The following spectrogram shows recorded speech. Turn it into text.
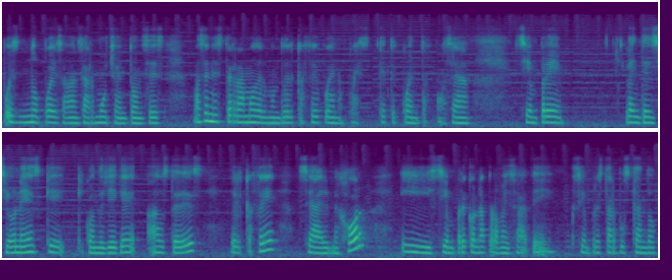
pues no puedes avanzar mucho. Entonces, más en este ramo del mundo del café, bueno, pues, ¿qué te cuento? O sea, siempre la intención es que, que cuando llegue a ustedes el café sea el mejor y siempre con la promesa de siempre estar buscando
